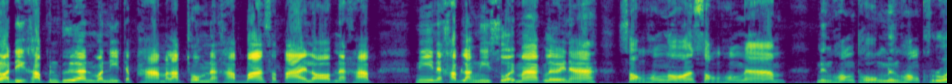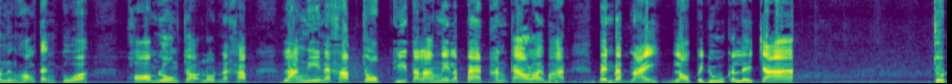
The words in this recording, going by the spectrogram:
สวัสดีครับเพื่อนๆ วันนี้จะพามารับชมนะครับ บ้านสไตล์ลอฟนะครับ นี่นะครับหลังนี้สวยมากเลยนะสองห้องนอนสองห้องน้ำหนึ่งห้องโถงหนึ่งห้องครัวหนึ่งห้องแต่งตัว พร้อมโรงจอดรถนะครับ หลังนี้นะครับจบที่ตารางเมตรละ 8,900 บาท เป็นแบบไหนเราไปดูกันเลยจ้า จุด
